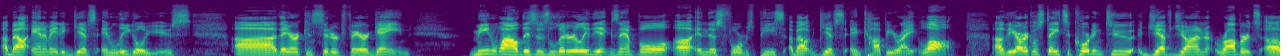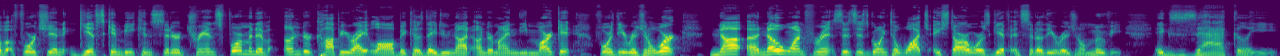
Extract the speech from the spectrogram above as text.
about animated GIFs and legal use, uh, they are considered fair game. Meanwhile, this is literally the example uh, in this Forbes piece about GIFs and copyright law. Uh, the article states, according to Jeff John Roberts of Fortune, GIFs can be considered transformative under copyright law because they do not undermine the market for the original work. No, uh, no one, for instance, is going to watch a Star Wars GIF instead of the original movie. Exactly.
